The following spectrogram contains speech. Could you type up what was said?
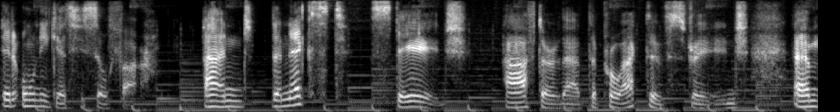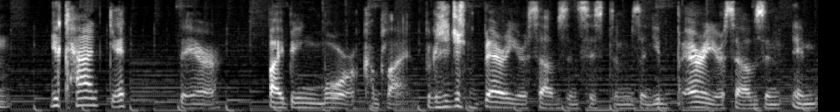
it only gets you so far. And the next stage after that, the proactive stage, um, you can't get there by being more compliant because you just bury yourselves in systems and you bury yourselves in, in,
